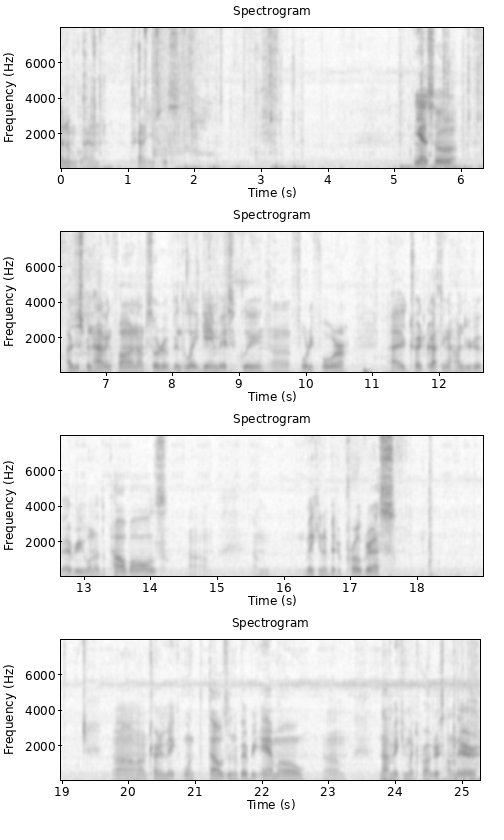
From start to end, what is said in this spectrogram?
venom gland. It's kind of useless. Yeah, so I've just been having fun. I'm sort of in the late game, basically. Uh, 44. I tried crafting 100 of every one of the POW balls. Um, I'm making a bit of progress. Uh, I'm trying to make 1,000 of every ammo. Um, not making much progress on there.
